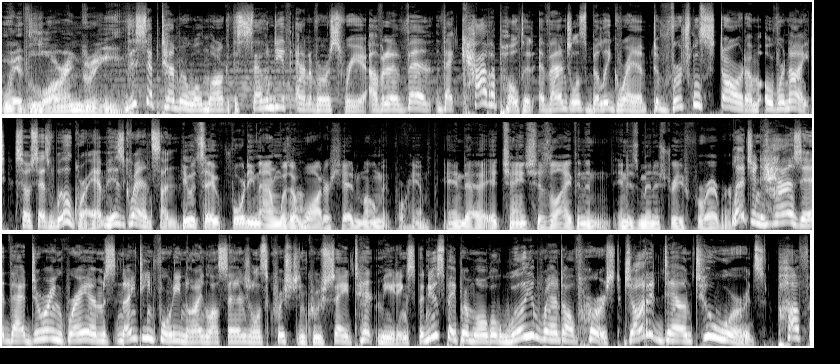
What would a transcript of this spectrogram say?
with Lauren Green. This September will mark the 70th anniversary of an event that catapulted evangelist Billy Graham to virtual stardom overnight. So says Will Graham, his grandson. He would say 49 was a watershed moment for him, and uh, it changed his life and, and his ministry forever. Legend has it that during Graham's 1949 Los Angeles Christian Crusade tent meetings, the newspaper mogul William Randolph Hearst jotted down two words, Puff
